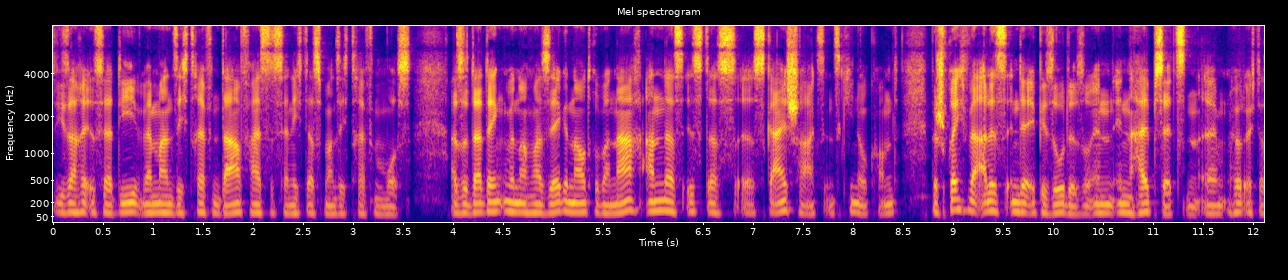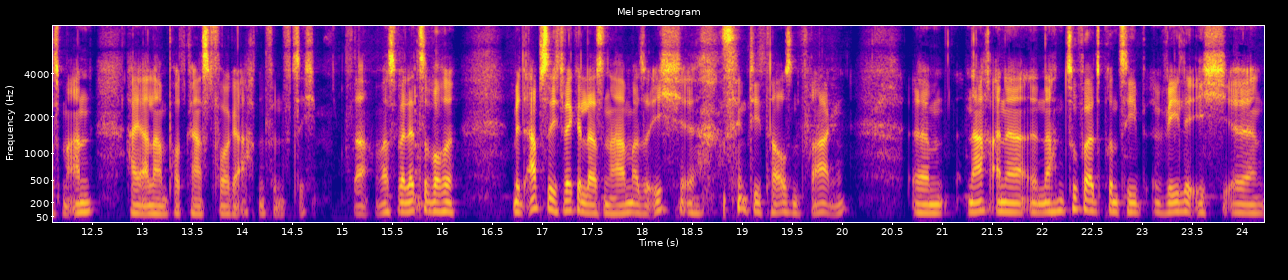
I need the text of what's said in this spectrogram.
die Sache ist ja die, wenn man sich treffen darf, heißt es ja nicht, dass man sich treffen muss. Also da denken wir nochmal sehr genau drüber nach. Anders ist, dass äh, Sky Sharks ins Kino kommt. Besprechen wir alles in der Episode, so in, in Halbsätzen. Ähm, hört euch das mal an. High Alarm Podcast Folge 58. So, was wir letzte Woche mit Absicht weggelassen haben, also ich, äh, sind die 1000 Fragen. Ähm, nach einer, nach einem Zufallsprinzip wähle ich äh,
